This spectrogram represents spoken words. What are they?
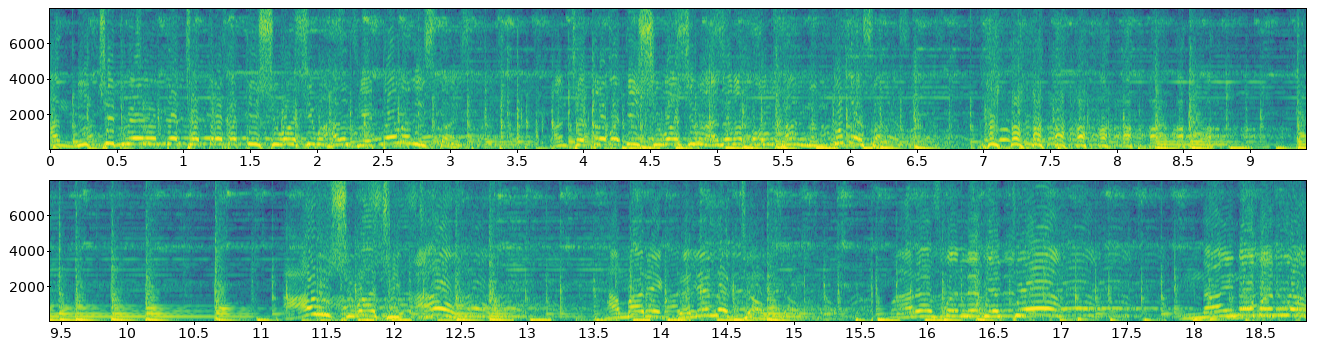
आणि निश्चित वेळेमध्ये छत्रपती शिवाजी महाराज येताना दिसतात आणि छत्रपती शिवाजी महाराजांना पाहून खान म्हणतो कसा? आओ शिवाजी आओ. हमारे गले लग जाओ. महाराज म्हणले बेट्या नाही ना म्हणला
